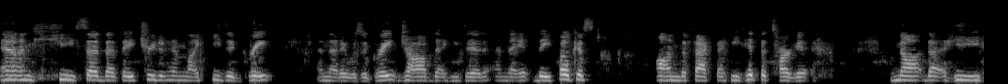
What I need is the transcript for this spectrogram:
and he said that they treated him like he did great and that it was a great job that he did and they, they focused on the fact that he hit the target not that he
